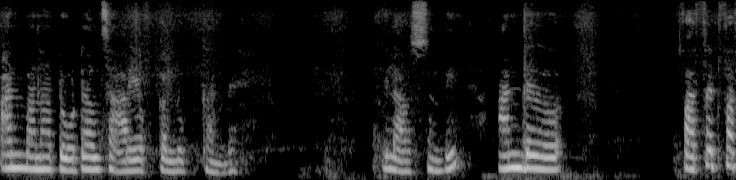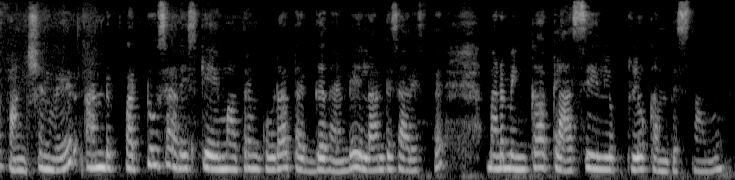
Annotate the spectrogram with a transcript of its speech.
And మన టోటల్ శారీ యొక్క లుక్ అండి. ఇలా వస్తుంది. And perfect for function wear. And పట్టు శారీస్కి ఏమాత్రం కూడా తగ్గదండి. ఇలాంటి శారీస్ మనం ఇంకా క్లాసీ లుక్లో కనిపిస్తాము.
